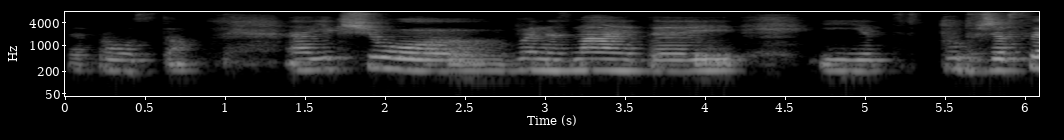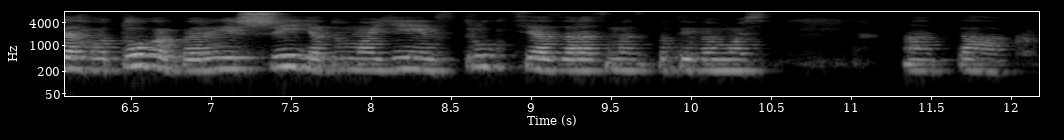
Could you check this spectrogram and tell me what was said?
це просто. Е, Якщо ви не знаєте і тут вже все готове, бери ший. Я думаю, є інструкція. Зараз ми подивимось. А, так,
